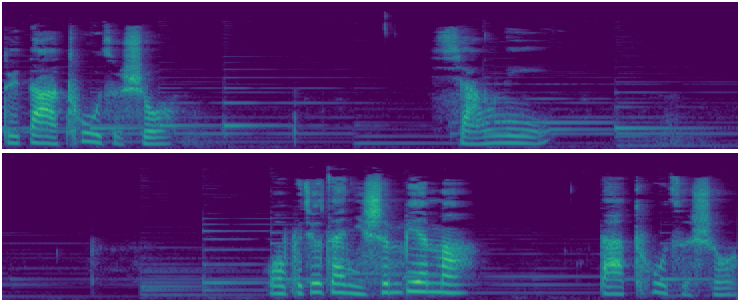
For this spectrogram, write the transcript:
对大兔子说：“想你，我不就在你身边吗？”大兔子说。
